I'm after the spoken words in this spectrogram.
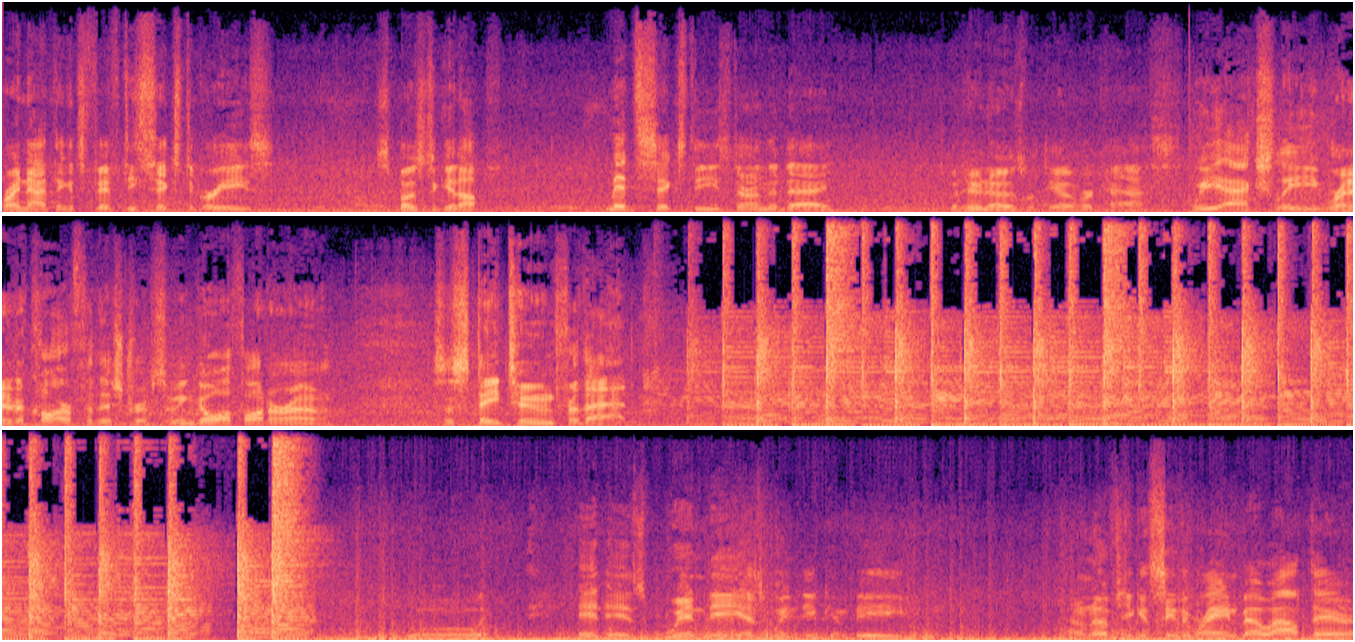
right now I think it's 56 degrees. supposed to get up mid 60s during the day, but who knows with the overcast. We actually rented a car for this trip so we can go off on our own. So stay tuned for that. Know if you can see the rainbow out there.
